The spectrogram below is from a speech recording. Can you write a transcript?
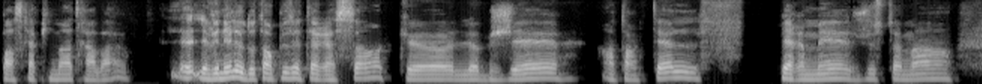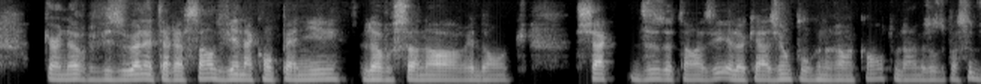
passe rapidement à travers. Le, le vinyle est d'autant plus intéressant que l'objet en tant que tel permet justement qu'une œuvre visuelle intéressante vienne accompagner l'œuvre sonore. Et donc, chaque disque de Tanzi est l'occasion pour une rencontre, ou dans la mesure du possible,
